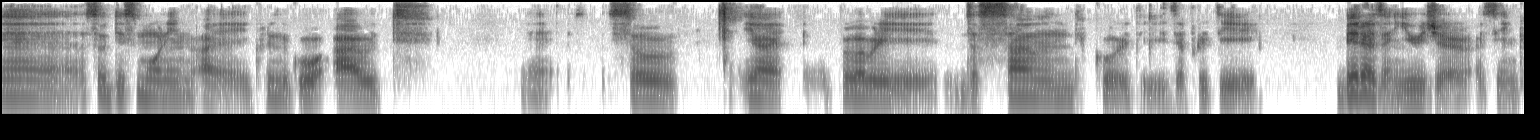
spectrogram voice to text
uh, so this morning I couldn't go out. Uh, so yeah, probably the sound quality is pretty better than usual, I think.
